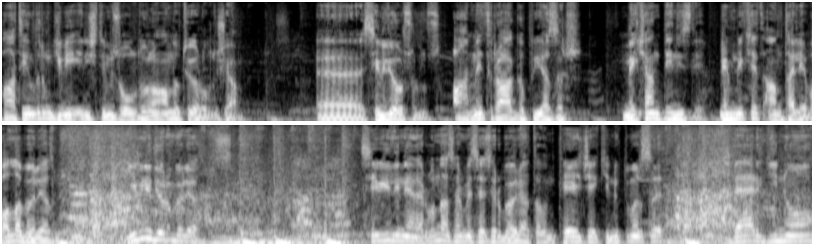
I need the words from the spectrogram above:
Fatih Yıldırım gibi eniştemiz olduğunu anlatıyor olacağım. Eee, seviliyorsunuz. Ahmet Ragıp Yazır. Mekan Denizli. Memleket Antalya. Valla böyle yazmış. Yemin ediyorum böyle yazmış. Sevgili dinleyenler bundan sonra mesajları böyle atalım. TC kimlik numarası Vergino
